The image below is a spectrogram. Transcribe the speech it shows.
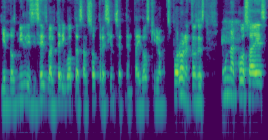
y en 2016 Valtteri Bottas alzó 372 kilómetros por hora. Entonces, una cosa es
